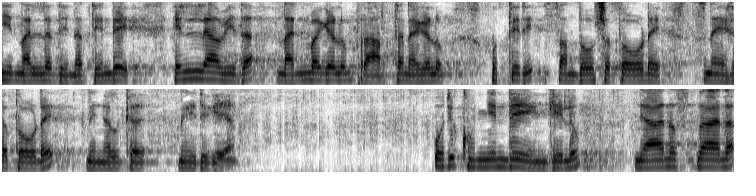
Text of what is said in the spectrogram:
ഈ നല്ല ദിനത്തിന്റെ എല്ലാവിധ നന്മകളും പ്രാർത്ഥനകളും ഒത്തിരി സന്തോഷത്തോടെ സ്നേഹത്തോടെ നിങ്ങൾക്ക് നേരുകയാണ്. ഒരു കുഞ്ഞിന്റെ എങ്കിലും ജ്ഞാനസ്നാന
